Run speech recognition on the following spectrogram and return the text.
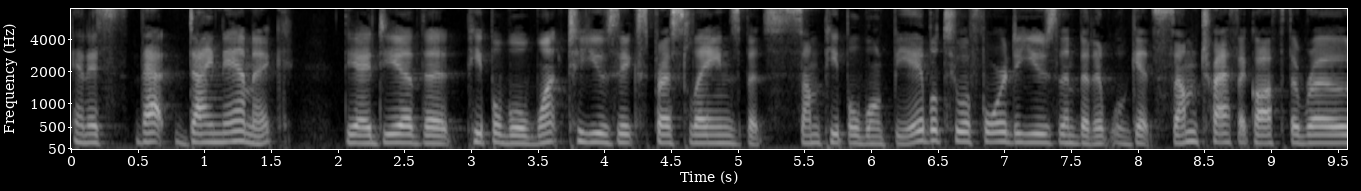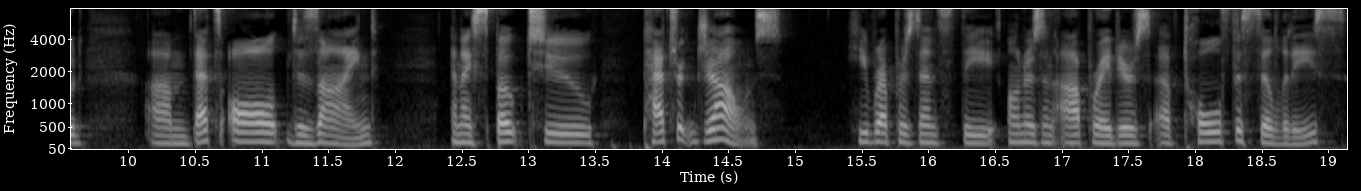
And it's that dynamic the idea that people will want to use the express lanes, but some people won't be able to afford to use them, but it will get some traffic off the road. Um, that's all designed. And I spoke to Patrick Jones. He represents the owners and operators of toll facilities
